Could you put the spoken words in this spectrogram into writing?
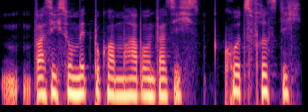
was ich so mitbekommen habe und was ich kurzfristig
